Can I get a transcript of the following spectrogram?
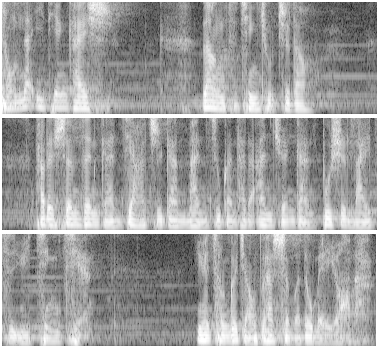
从那一天开始浪子清楚知道他的身份感、价值感、满足感、他的安全感，不是来自于金钱，因为从个角度，他什么都没有了。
